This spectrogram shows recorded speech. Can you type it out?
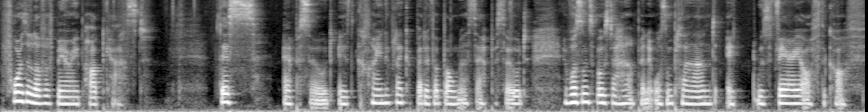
For the Love of Mary podcast. This episode is kind of like a bit of a bonus episode. It wasn't supposed to happen, it wasn't planned, it was very off the cuff.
